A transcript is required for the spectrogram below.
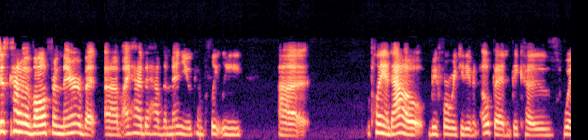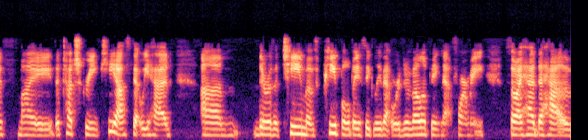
just kind of evolved from there. But um, I had to have the menu completely uh, planned out before we could even open because with my the touchscreen kiosk that we had um, there was a team of people basically that were developing that for me. So i had to have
